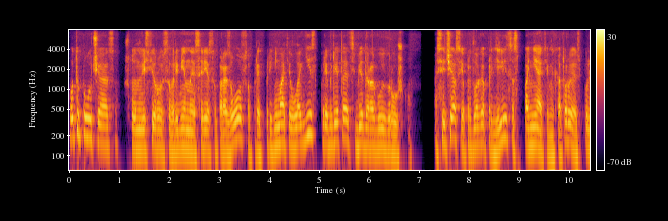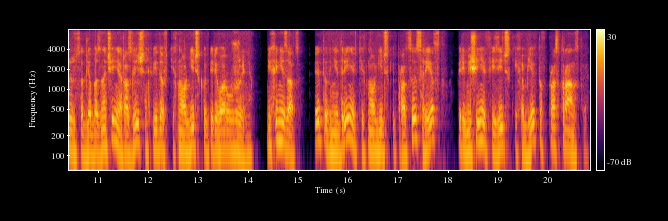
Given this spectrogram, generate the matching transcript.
Вот и получается, что инвестируя в современные средства производства, предприниматель-логист приобретает себе дорогую игрушку. А сейчас я предлагаю определиться с понятиями, которые используются для обозначения различных видов технологического перевооружения. Механизация – это внедрение в технологический процесс средств перемещения физических объектов в пространстве,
